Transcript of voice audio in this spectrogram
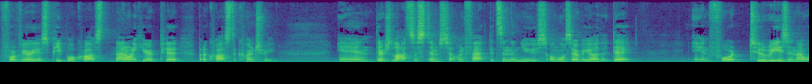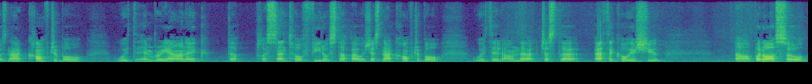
for various people across, not only here at Pitt, but across the country. And there's lots of stem cell. In fact, it's in the news almost every other day. And for two reasons, I was not comfortable with the embryonic, the placental, fetal stuff. I was just not comfortable with it on the just the ethical issue, uh, but also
